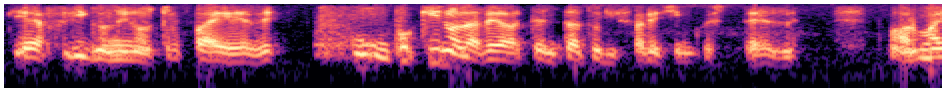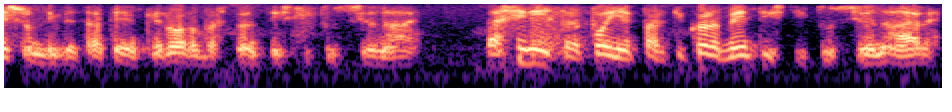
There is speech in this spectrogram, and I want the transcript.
che affliggono il nostro paese. Un pochino l'aveva tentato di fare 5 Stelle, ma ormai sono diventati anche loro abbastanza istituzionali. La sinistra poi è particolarmente istituzionale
